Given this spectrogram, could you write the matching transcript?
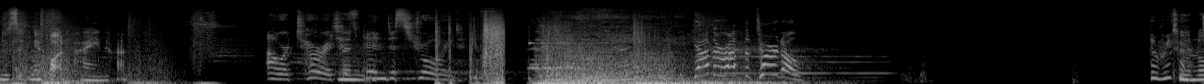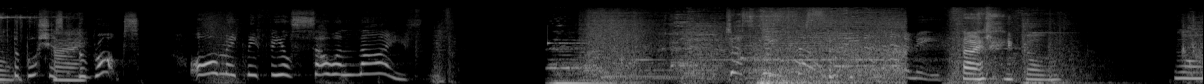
รู้สึกไม่ปลอดภัยนะคะ Our turret has been destroyed. river, long. the bushes, Aye. the rocks, all make me feel so alive. Just slain an enemy. ตายในกล่องงง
